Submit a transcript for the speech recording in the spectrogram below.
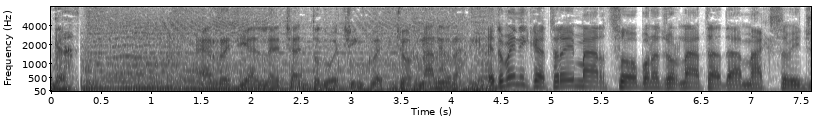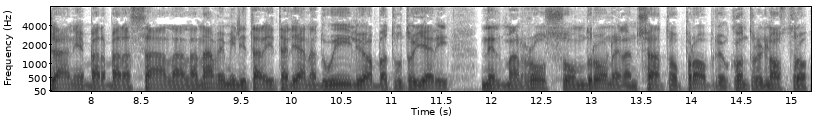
grande. RTL 1025 Giornale Orario. E domenica 3 marzo, buona giornata da Max Vigiani e Barbara Sala. La nave militare italiana Duilio ha battuto ieri nel Mar Rosso un drone lanciato proprio contro il nostro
